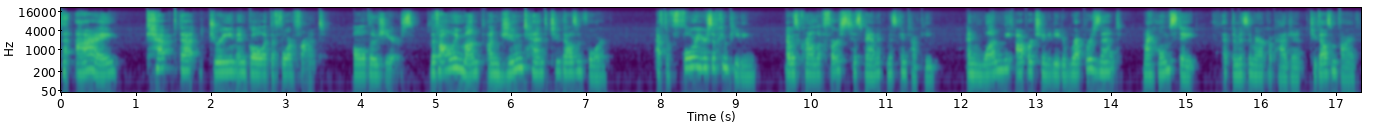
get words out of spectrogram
that I kept that dream and goal at the forefront all those years. The following month, on June 10th, 2004, after four years of competing, I was crowned the first Hispanic Miss Kentucky and won the opportunity to represent my home state at the Miss America pageant 2005.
